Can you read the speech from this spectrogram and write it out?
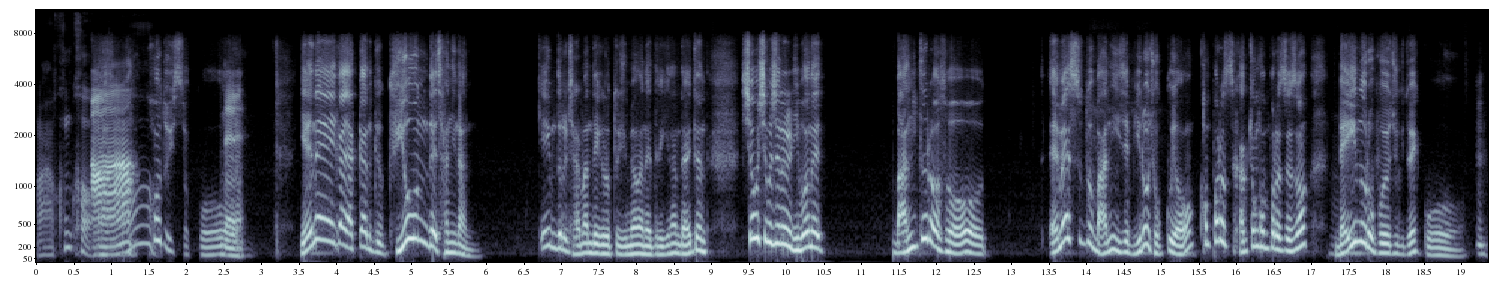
아 콩커. 아. 콩커도 있었고 네. 얘네가 약간 그 귀여운데 잔인한 게임들을 잘 만들기로 또 유명한 애들이긴 한데 하여튼 시오시브즈를 이번에 만들어서 MS도 많이 이제 밀어줬고요 컨퍼런스 각종 컨퍼런스에서 메인으로 보여주기도 했고 음.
